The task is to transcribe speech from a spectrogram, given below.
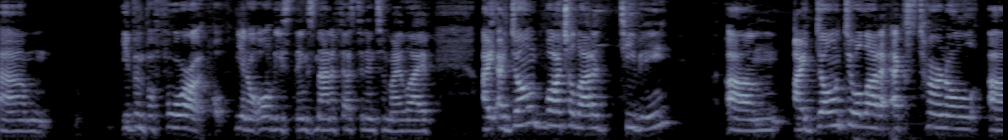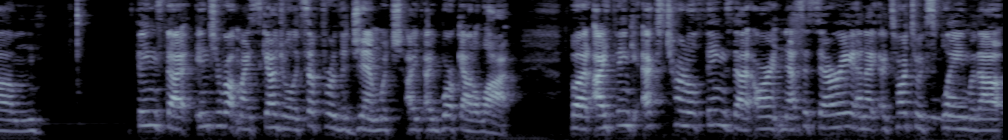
um, even before you know all these things manifested into my life, I, I don't watch a lot of TV. Um, I don't do a lot of external um, things that interrupt my schedule, except for the gym, which I, I work out a lot. But I think external things that aren't necessary, and I, it's hard to explain without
